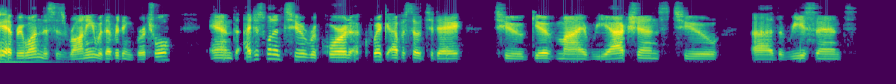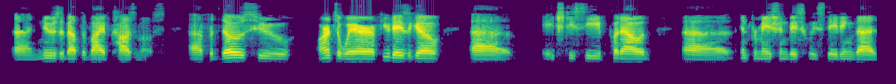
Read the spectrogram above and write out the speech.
Hey everyone, this is Ronnie with Everything Virtual, and I just wanted to record a quick episode today to give my reactions to uh, the recent uh, news about the Vive Cosmos. Uh, for those who aren't aware, a few days ago, HTC uh, put out uh, information basically stating that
